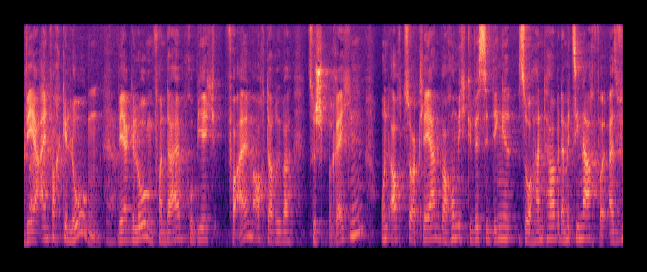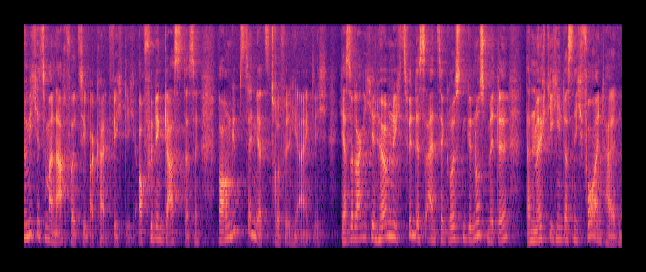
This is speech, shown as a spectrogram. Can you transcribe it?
wäre einfach gelogen. Ja. Wäre gelogen. Von daher probiere ich vor allem auch darüber zu sprechen und auch zu erklären, warum ich gewisse Dinge so handhabe, damit sie nachvollziehen. Also für mich ist immer Nachvollziehbarkeit wichtig, auch für den Gast. Dass er, warum gibt es denn jetzt Trüffel hier eigentlich? Ja, solange ich in Hörm nichts finde, ist eines der größten Genussmittel, dann möchte ich Ihnen das nicht vorenthalten.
